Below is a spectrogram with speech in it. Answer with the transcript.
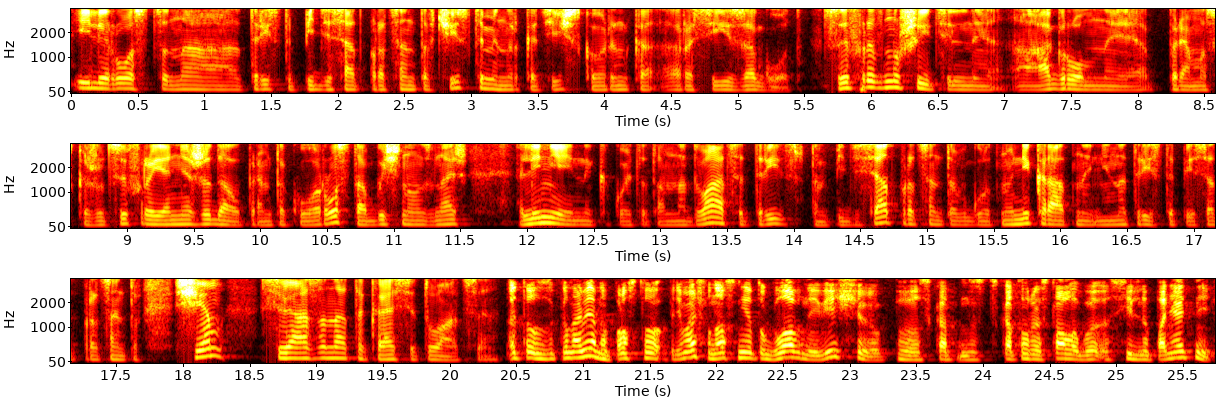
или рост на 350% чистыми наркотического рынка России за год. Цифры внушительные, а огромные, прямо скажу, цифры я не ожидал прям такого роста. Обычно он, знает знаешь, линейный какой-то там на 20, 30, там 50 процентов в год, но не кратный, не на 350 процентов. С чем связана такая ситуация? Это закономерно. Просто, понимаешь, у нас нету главной вещи, с которой стало бы сильно понятней.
